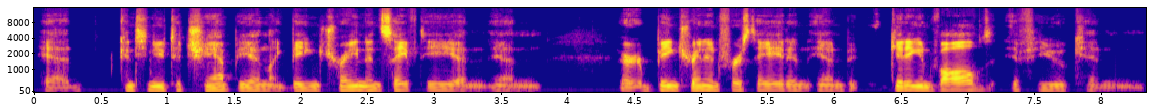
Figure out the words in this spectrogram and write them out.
had continued to champion like being trained in safety and and or being trained in first aid and and getting involved if you can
